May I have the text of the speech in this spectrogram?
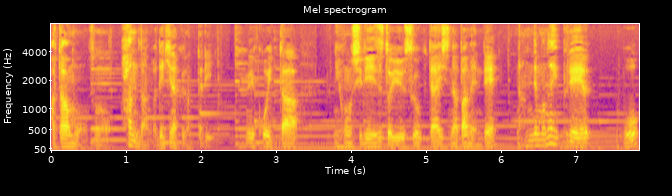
頭もその判断ができなくなったりでこういった日本シリーズというすごく大事な場面で何でもないプレーを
